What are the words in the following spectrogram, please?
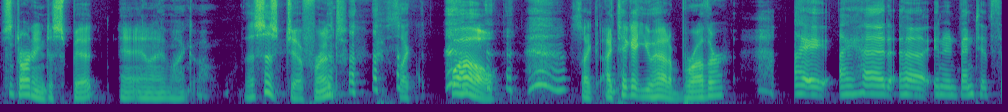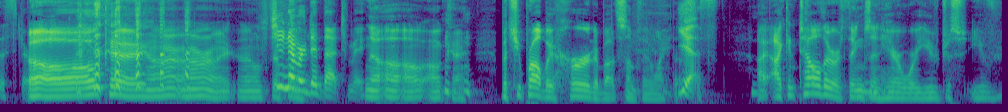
starting to spit, and, and I'm like, oh, this is different. It's like, whoa. It's like, I take it you had a brother? I, I had uh, an inventive sister. Oh, okay. all right. All right. Well, she never did that to me. No, oh, oh, okay. But you probably heard about something like this. Yes. I, I can tell there are things in here where you've just you've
